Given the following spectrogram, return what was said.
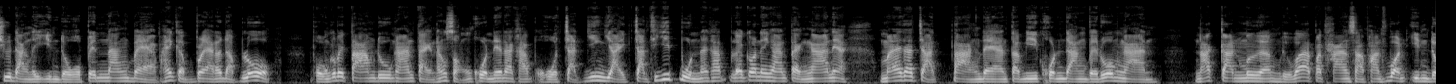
ชื่อดังในอินโด เป็นนางแบบให้กับแบรนด์ระดับโลก ผมก็ไปตามดูงานแต่งทั้งสองคนเนี่ยนะครับโอ้โหจัดยิ่งใหญ่จัดที่ญี่ปุ่นนะครับแล้วก็ในงานแต่งงานเนี่ยแม้จะจัดต่างแดนแต่มีคนดังไปร่วมงาน นักการเมืองหรือว่าประธานสหพันธ์ฟุตบอลอินโด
